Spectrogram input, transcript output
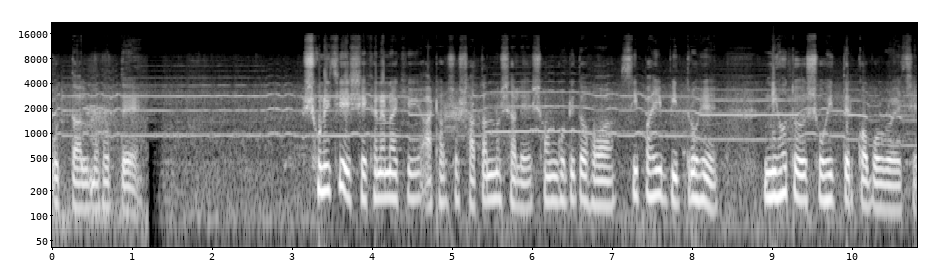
উত্তাল মুহূর্তে। শুনেছি সেখানে নাকি আঠারোশো সাতান্ন সালে সংগঠিত হওয়া সিপাহী বিদ্রোহে নিহত শহীদদের কবর রয়েছে।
